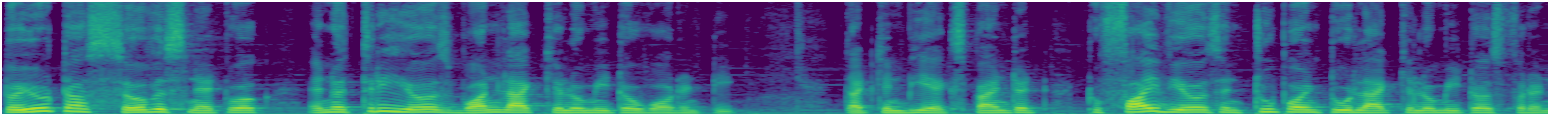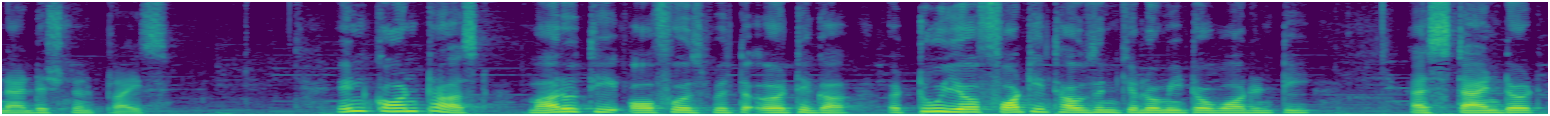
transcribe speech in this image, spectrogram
Toyota's service network and a 3 years 1 lakh kilometer warranty that can be expanded to 5 years and 2.2 lakh kilometers for an additional price. In contrast, Maruti offers with the Ertiga a 2 year 40,000 kilometer warranty as standard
